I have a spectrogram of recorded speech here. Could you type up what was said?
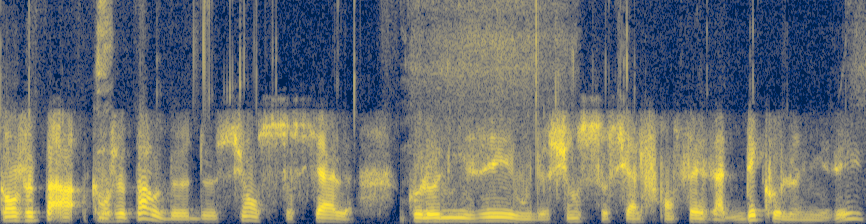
Quand je, parle de, sciences sociales colonisées ou de sciences sociales françaises à décoloniser,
